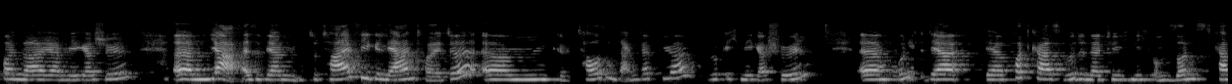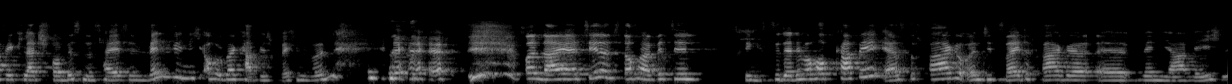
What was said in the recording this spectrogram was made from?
Von daher mega schön. Ähm, ja, also wir haben total viel gelernt heute. Ähm, tausend Dank dafür. Wirklich mega schön. Ähm, und der, der Podcast würde natürlich nicht umsonst Kaffeeklatsch for Business heißen, wenn wir nicht auch über Kaffee sprechen würden. Von daher erzähl uns doch mal ein bisschen, trinkst du denn überhaupt Kaffee? Erste Frage. Und die zweite Frage, äh, wenn ja, welchen?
